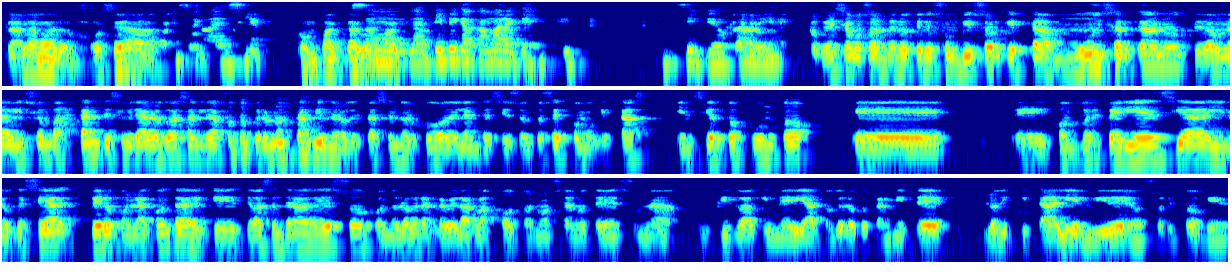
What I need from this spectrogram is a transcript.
Claro, o sea, compacta, son la típica cámara que principio. lo que decíamos antes, ¿no? Tenés un visor que está muy cercano, te da una visión bastante similar a lo que va a salir la foto, pero no estás viendo lo que está haciendo el juego de lentes y eso. Entonces, como que estás en cierto punto eh, eh, con tu experiencia y lo que sea, pero con la contra de que te vas a enterar de eso cuando logres revelar la foto, ¿no? O sea, no tenés una, un feedback inmediato, que es lo que permite lo digital y el video, sobre todo que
